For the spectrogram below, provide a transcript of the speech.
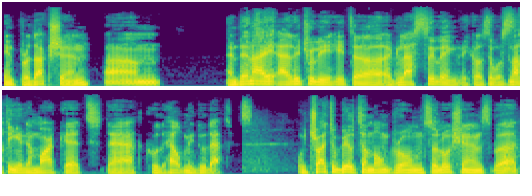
in production. Um, and then I, I literally hit a, a, glass ceiling because there was nothing in the market that could help me do that. We tried to build some homegrown solutions, but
